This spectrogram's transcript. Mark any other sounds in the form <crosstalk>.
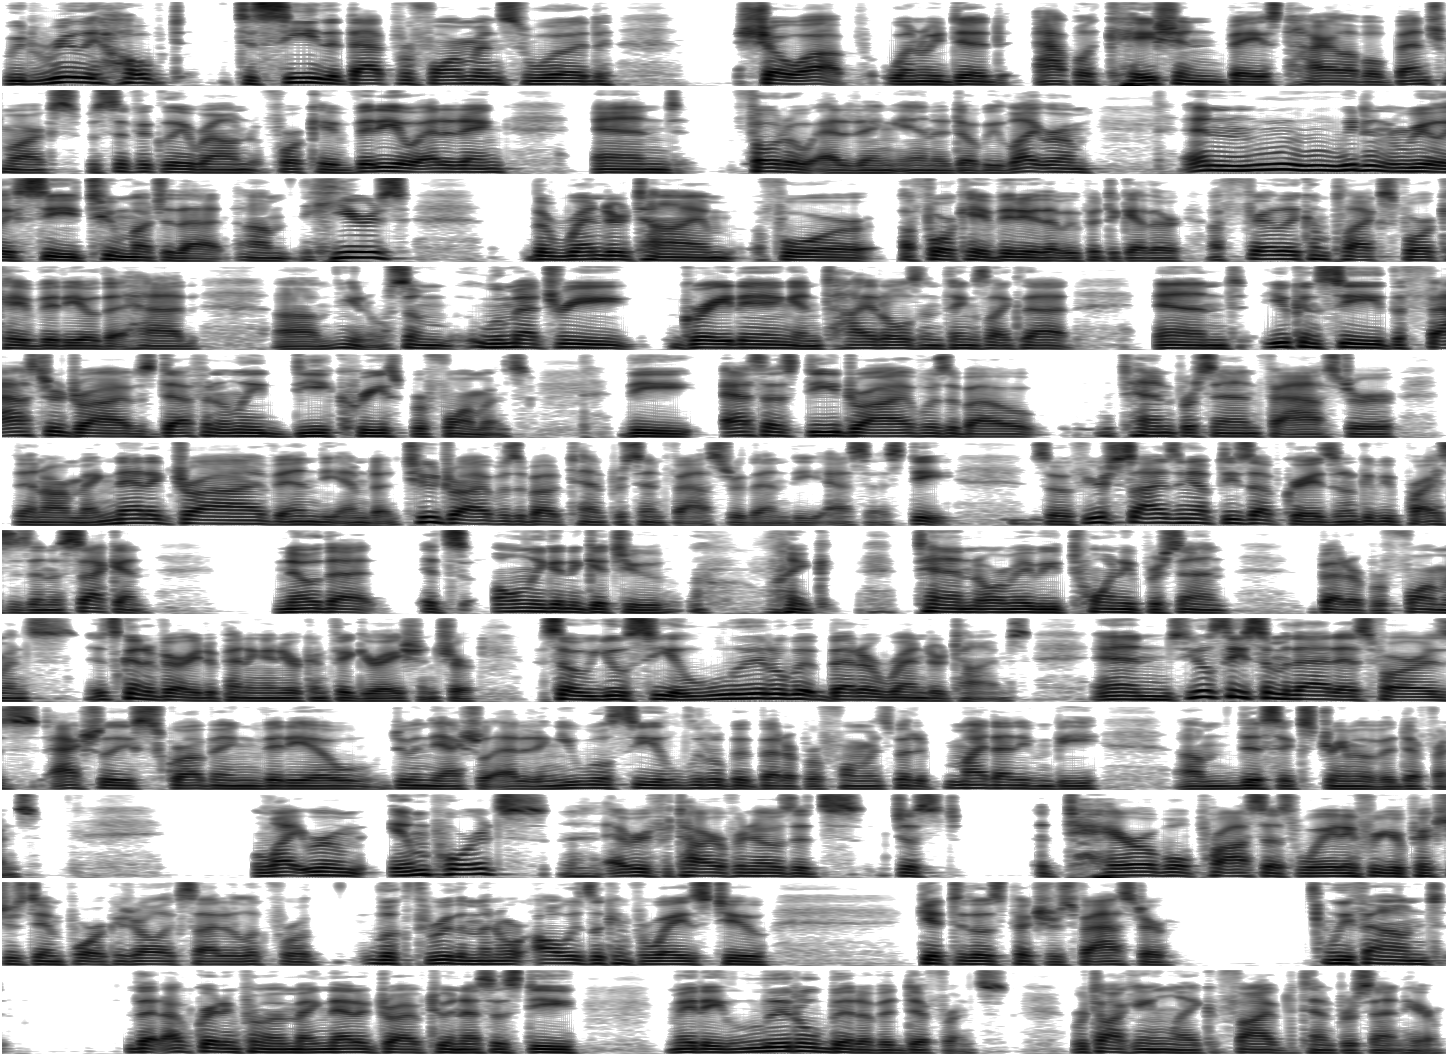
We'd really hoped to see that that performance would show up when we did application-based higher-level benchmarks, specifically around 4K video editing and photo editing in Adobe Lightroom. And we didn't really see too much of that. Um, here's the render time for a 4K video that we put together, a fairly complex 4K video that had, um, you know, some Lumetri grading and titles and things like that. And you can see the faster drives definitely decrease performance. The SSD drive was about 10% faster than our magnetic drive, and the M.2 drive was about 10% faster than the SSD. So if you're sizing up these upgrades, and I'll give you prices in a second, know that it's only going to get you <laughs> like 10 or maybe 20% better performance. It's going to vary depending on your configuration, sure. So you'll see a little bit better render times. And you'll see some of that as far as actually scrubbing video, doing the actual editing. You will see a little bit better performance, but it might not even be um, this extreme of a difference. Lightroom imports, every photographer knows it's just a terrible process waiting for your pictures to import because you're all excited to look for look through them and we're always looking for ways to get to those pictures faster. We found that upgrading from a magnetic drive to an SSD made a little bit of a difference. We're talking like 5 to 10% here.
